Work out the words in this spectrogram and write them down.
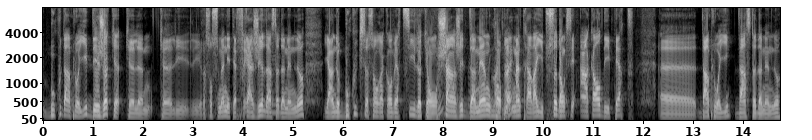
beaucoup d'employés déjà que, que, le- que les, les ressources humaines étaient fragiles dans ce domaine-là. Il y en a beaucoup qui se sont reconvertis, là, qui ont changé de domaine complètement de travail et tout ça. Donc, c'est encore des pertes. Euh, d'employés dans ce domaine-là.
